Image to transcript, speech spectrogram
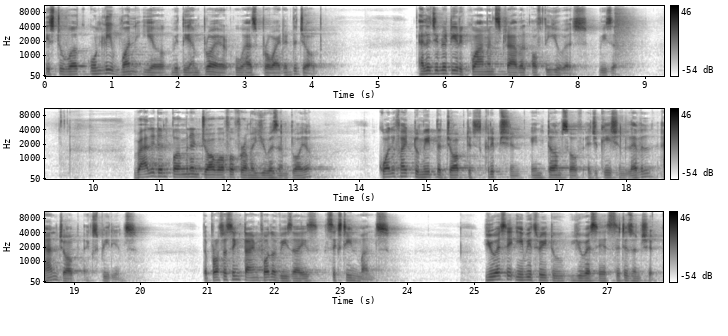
is to work only one year with the employer who has provided the job. Eligibility requirements travel of the US visa valid and permanent job offer from a US employer, qualified to meet the job description in terms of education level and job experience. The processing time for the visa is 16 months. USA EB3 to USA citizenship.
